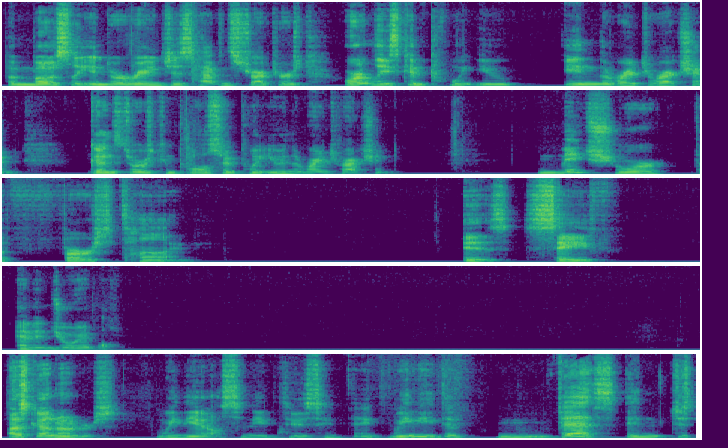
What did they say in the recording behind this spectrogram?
but mostly indoor ranges have instructors or at least can point you in the right direction. Gun stores can also point you in the right direction. Make sure the first time is safe and enjoyable. Us gun owners, we also need to do the same thing. We need to invest and just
